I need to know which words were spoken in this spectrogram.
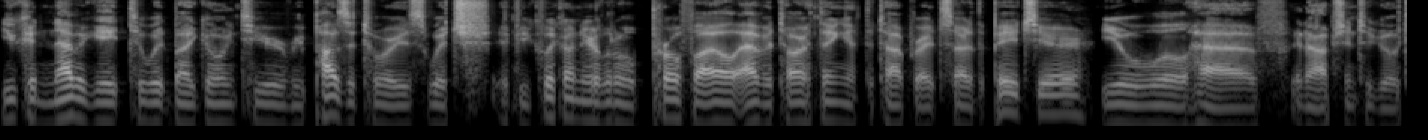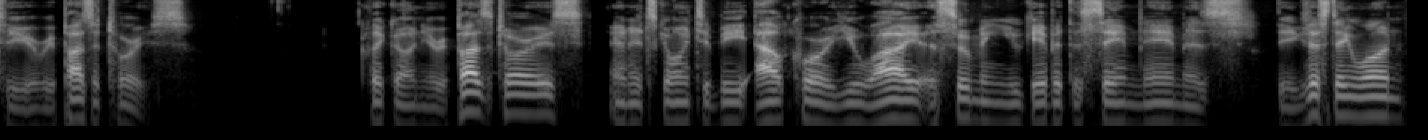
you can navigate to it by going to your repositories, which if you click on your little profile avatar thing at the top right side of the page here, you will have an option to go to your repositories. Click on your repositories, and it's going to be Alcor UI, assuming you gave it the same name as the existing one.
